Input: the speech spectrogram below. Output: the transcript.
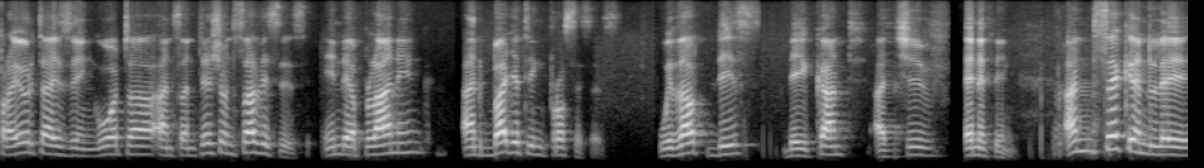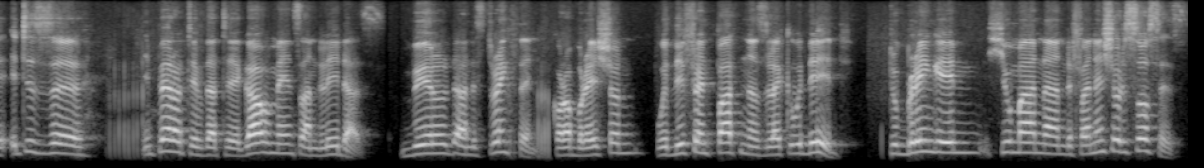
prioritizing water and sanitation services in their planning and budgeting processes. Without this, they can't achieve anything. And secondly, it is uh, imperative that uh, governments and leaders build and strengthen collaboration with different partners like we did to bring in human and financial resources,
